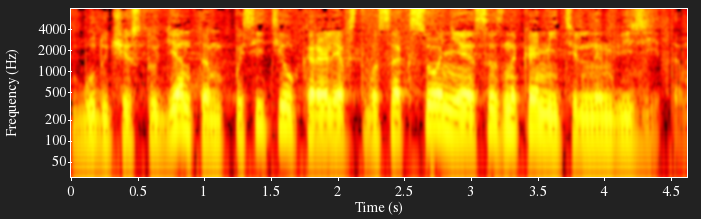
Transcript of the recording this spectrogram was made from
Будучи студентом, посетил королевство Саксония со знакомительным визитом.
